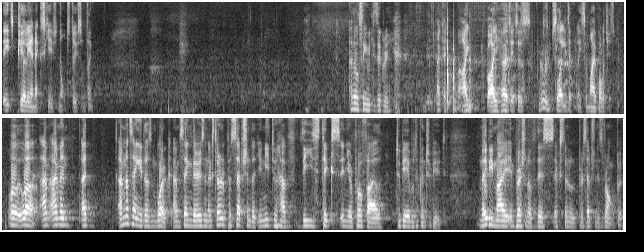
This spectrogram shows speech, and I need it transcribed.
it's purely an excuse not to do something. I don't think we disagree. Okay, I, I heard it as slightly differently, so my apologies. Well, well, I'm, I meant, I, I'm not saying it doesn't work. I'm saying there is an external perception that you need to have these ticks in your profile to be able to contribute. Maybe my impression of this external perception is wrong, but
